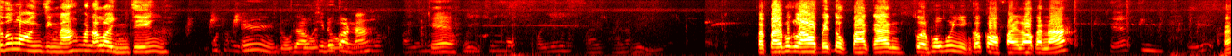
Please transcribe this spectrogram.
อต้องลองจริงๆนะ มันอร่อยจริงอืมเราคิดดูก่อนนะ ๆโอเคไปไปๆพวกเราไปตกปลากัน ส่วนพวกผู้หญิงก็ก่อไฟรอกันนะไป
